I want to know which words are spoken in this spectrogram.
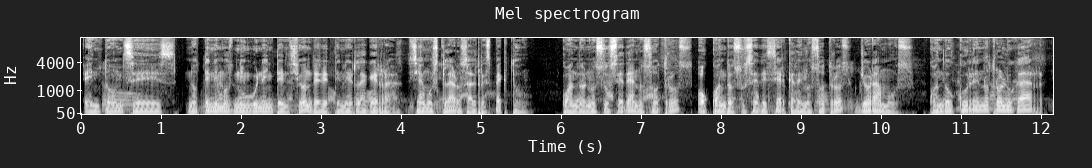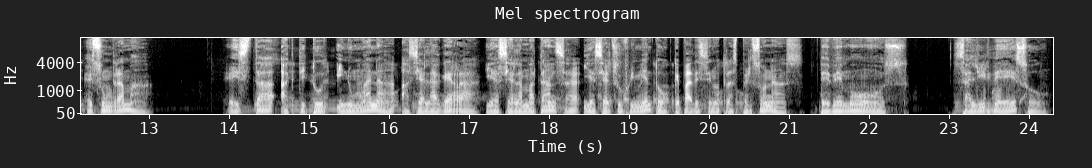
Entonces, no tenemos ninguna intención de detener la guerra, seamos claros al respecto. Cuando nos sucede a nosotros o cuando sucede cerca de nosotros, lloramos. Cuando ocurre en otro lugar, es un drama. Esta actitud inhumana hacia la guerra y hacia la matanza y hacia el sufrimiento que padecen otras personas, debemos salir de eso.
